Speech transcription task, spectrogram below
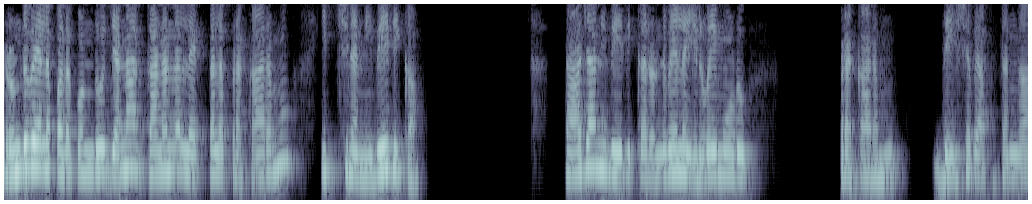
రెండు వేల పదకొండు జనగణన లెక్కల ప్రకారము ఇచ్చిన నివేదిక. తాజా నివేదిక రెండు వేల ఇరవై మూడు ప్రకారం దేశవ్యాప్తంగా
